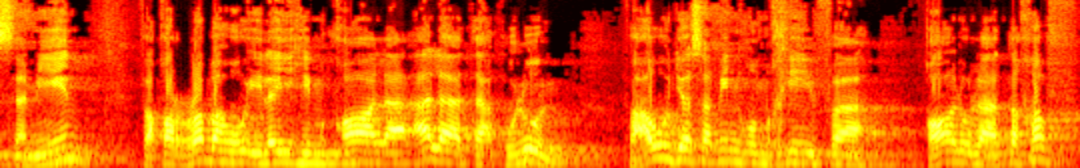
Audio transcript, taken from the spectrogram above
سمين فقربه إليهم قال ألا تأكلون؟ فأوجس منهم خيفة قالوا لا تخف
